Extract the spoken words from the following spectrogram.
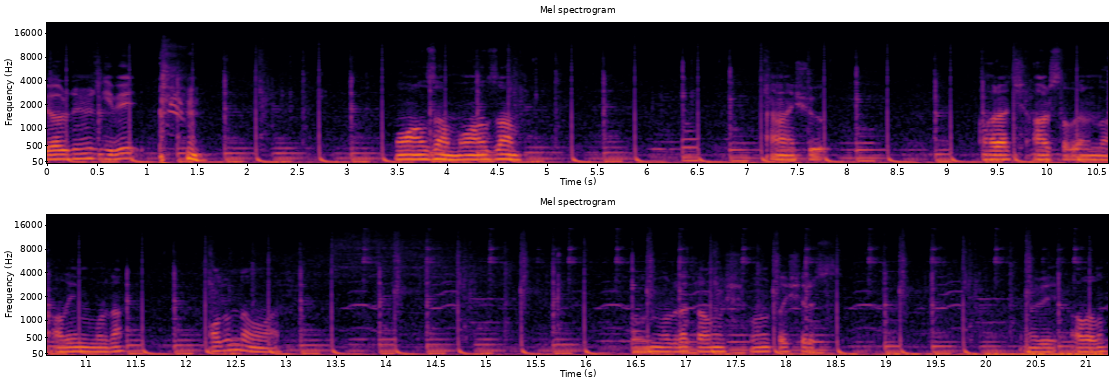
Gördüğünüz gibi muazzam muazzam. Hemen şu araç arsalarını da alayım buradan. Odun da mı var? Odun burada kalmış. Bunu taşırız. Bunu bir alalım.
